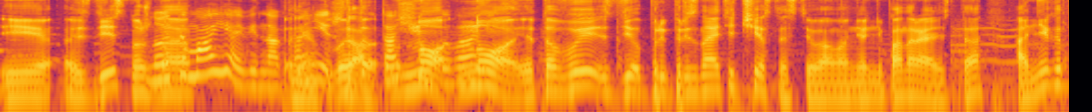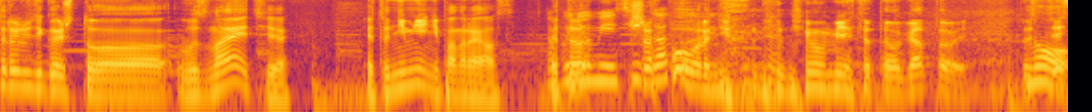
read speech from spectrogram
И э, здесь нужно... Но это моя вина, конечно. Это- чем но, говорить. но это вы сдел- при- признаете честности, вам они не понравились, да? А некоторые люди говорят, что вы знаете, это не мне не понравилось. А вы это не умеете шеф-повар не, не умеет этого готовить. То есть Но, здесь,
